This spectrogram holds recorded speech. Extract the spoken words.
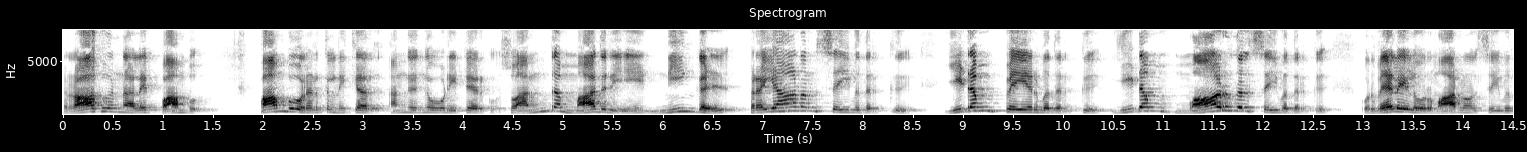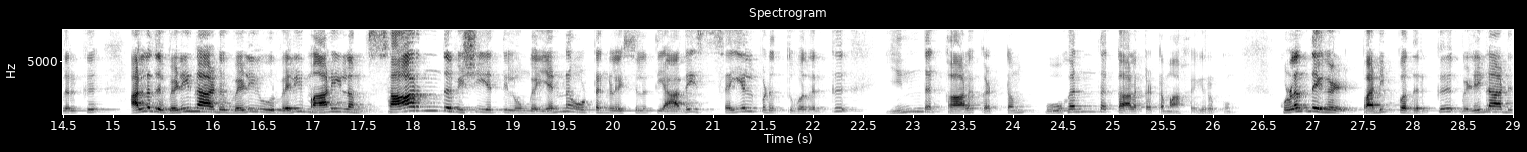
ராகுனாலே பாம்பு. பாம்பு ஒரு இடத்துல நிற்காது அங்கங்கே ஓடிட்டே இருக்கும். ஸோ அந்த மாதிரி நீங்கள் பிரயாணம் செய்வதற்கு இடம் பெயர்வதற்கு இடம் மாறுதல் செய்வதற்கு ஒரு வேலையில் ஒரு மாறுதல் செய்வதற்கு அல்லது வெளிநாடு வெளியூர் வெளி மாநிலம் சார்ந்த விஷயத்தில் உங்கள் எண்ண ஓட்டங்களை செலுத்தி அதை செயல்படுத்துவதற்கு இந்த காலகட்டம் உகந்த காலகட்டமாக இருக்கும். குழந்தைகள் படிப்பதற்கு வெளிநாடு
